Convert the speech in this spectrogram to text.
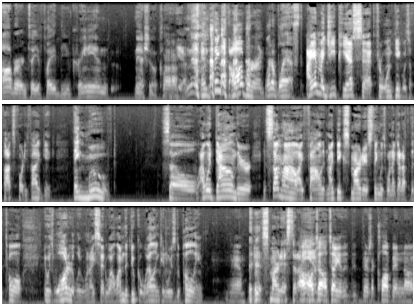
Auburn until you've played the Ukrainian National Club. Uh-huh. yeah. and the thing with Auburn, What a blast! I had my GPS set for one gig. It was a Fox 45 gig. They moved. So I went down there, and somehow I found it. My big smartest thing was when I got up the toll, it was Waterloo. And I said, Well, I'm the Duke of Wellington, who's Napoleon. Yeah. smartest that I I'll, I'll, am. tell, I'll tell you, th- th- there's a club in, uh,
